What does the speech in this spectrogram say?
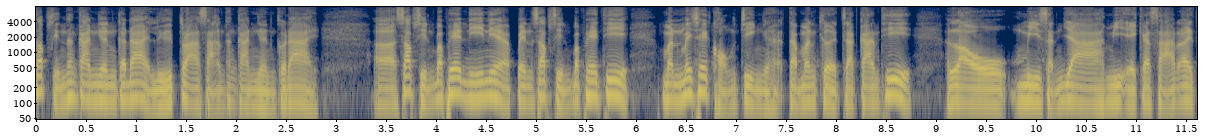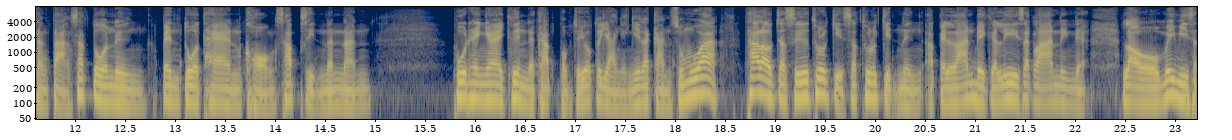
ทรัพย์สินทางการเงินก็ได้ หรือตราสารทางการเงินก็ได้ทรัพย์สินประเภทนี้เนี่ยเป็นทรัพย์สินประเภทที่มันไม่ใช่ของจริงอะฮะแต่มันเกิดจากการที่เรามีสัญญา มีเอกสารอะไรต่างๆ สักตัวหนึ่งเป็นตัวแทนของทรัพย์สินนั้นๆ พูดให้ง่ายขึ้นนะครับ ผมจะยกตัวอย่างอย่างนี้ละกัน สมมติว่าถ้าเราจะซื้อธุรกิจสักธุรกิจหนึ่งอะเป็นร้านเบเกอรี่สักร้านหนึ่งเนี่ยเราไม่มีส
